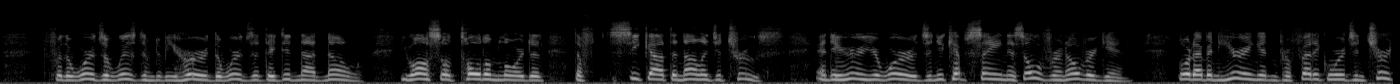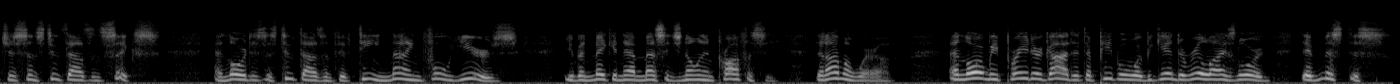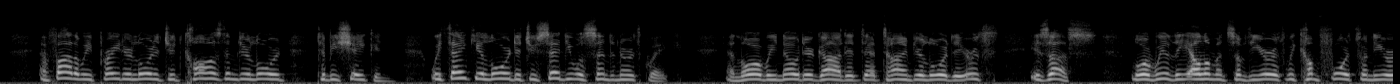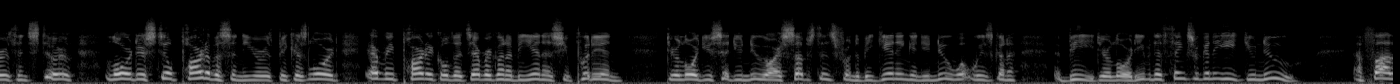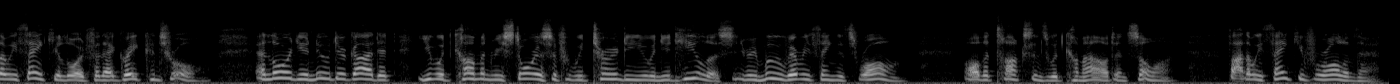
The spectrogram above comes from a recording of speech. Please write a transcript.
for the words of wisdom to be heard, the words that they did not know. You also told them, Lord, to, to seek out the knowledge of truth and to hear your words. And you kept saying this over and over again. Lord, I've been hearing it in prophetic words in churches since 2006. And Lord, this is 2015, nine full years you've been making that message known in prophecy that I'm aware of. And Lord, we pray, dear God, that the people will begin to realize, Lord, they've missed this. And Father, we pray, dear Lord, that you'd cause them, dear Lord, to be shaken. We thank you, Lord, that you said you will send an earthquake. And Lord, we know, dear God, at that time, dear Lord, the earth is us. Lord, we're the elements of the earth. We come forth from the earth, and still, Lord, there's still part of us in the earth because, Lord, every particle that's ever going to be in us, you put in. Dear Lord, you said you knew our substance from the beginning and you knew what was going to be, dear Lord. Even the things we're going to eat, you knew. And Father, we thank you, Lord, for that great control. And Lord, you knew, dear God, that you would come and restore us if we would turn to you and you'd heal us and remove everything that's wrong. All the toxins would come out and so on. Father, we thank you for all of that.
